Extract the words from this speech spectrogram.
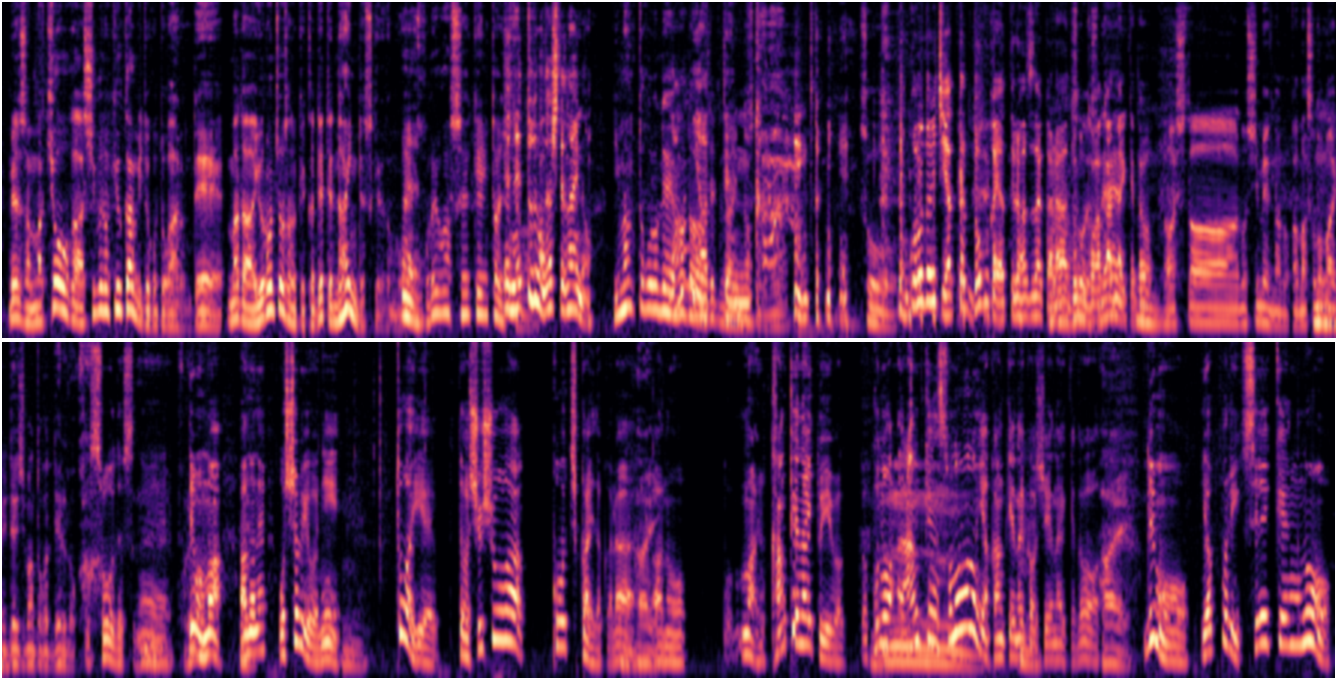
ベルさん、まあ、今日が支部の休館日ということがあるんで、まだ世論調査の結果出てないんですけれども、ええこれは政権に対してネットでも出してないの？今のところね、まだ何やって出てないんですけどね。本当に。そう。でもこの土日やったらどこかやってるはずだから、どこかわかんないけど、明日の紙面なのか、まあ、その前に電子版とか出るのか。そうですね。でもまあ、あのね、おっしゃるように、とはいえ、だから首相は宏池会だから、はいあの、まあ、関係ないといえば、この案件そのものには関係ないかもしれないけど、はい。でも、やっぱり政権の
